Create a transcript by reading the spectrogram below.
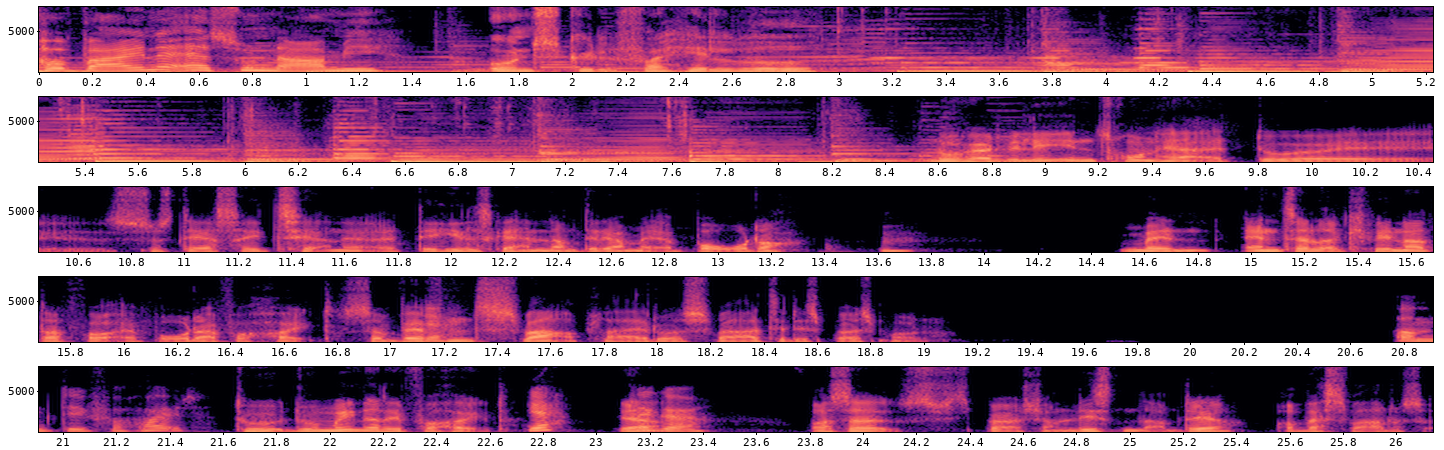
På vegne af Tsunami, undskyld for helvede. Nu hørte vi lige i introen her, at du øh, synes, det er så irriterende, at det hele skal handle om det der med aborter. Mm. Men antallet af kvinder, der får aborter, er for højt. Så hvad Ja. for en svar plejer du at svare til det spørgsmål? Om det er for højt? Du, du mener, det er for højt. Ja, det Ja. gør jeg. Og så spørger journalisten dig om det, og hvad svarer du så?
